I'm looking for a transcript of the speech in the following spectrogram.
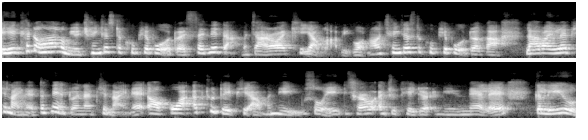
အရင်ခက်တုန်းကလိုမျိုး changes တစ်ခုဖြစ်ဖို့အတွက်7နှစ်တာမကြာတော့ခေတ်ရောက်လာပြီပေါ့နော် changes တစ်ခုဖြစ်ဖို့အတွက်ကလာပိုင်းလည်းဖြစ်နိုင်တယ်တစ်နှစ်အတွင်းလည်းဖြစ်နိုင်တယ်အော်ကိုက up to date ဖြစ်အောင်မနေဘူးဆိုရင် teacher တို့ educator အနေနဲ့လည်းကလေးကို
